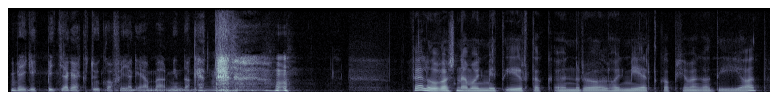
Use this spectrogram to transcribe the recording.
végig pityeregtük a férjemmel mind a ketten. Felolvasnám, hogy mit írtak önről, hogy miért kapja meg a díjat.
